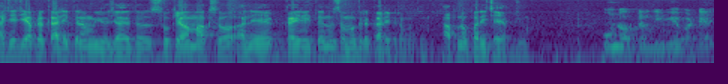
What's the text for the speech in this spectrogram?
આજે જે આપણે કાર્યક્રમ યોજાયો હતો, શું કહેવા માગશો અને કઈ રીતેનું સમગ્ર કાર્યક્રમ હતું? આપનો પરિચય આપજો. હું ડૉક્ટર દિવ્ય પટેલ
